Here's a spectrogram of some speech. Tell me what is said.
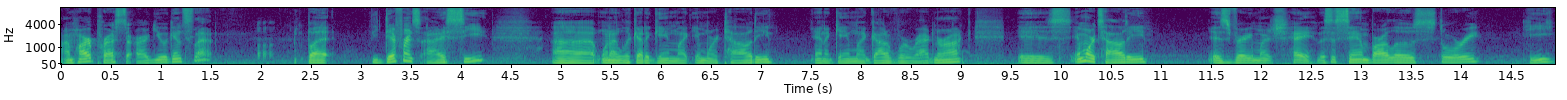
I'm hard pressed to argue against that. But the difference I see uh, when I look at a game like Immortality and a game like God of War Ragnarok is Immortality is very much, hey, this is Sam Barlow's story. He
